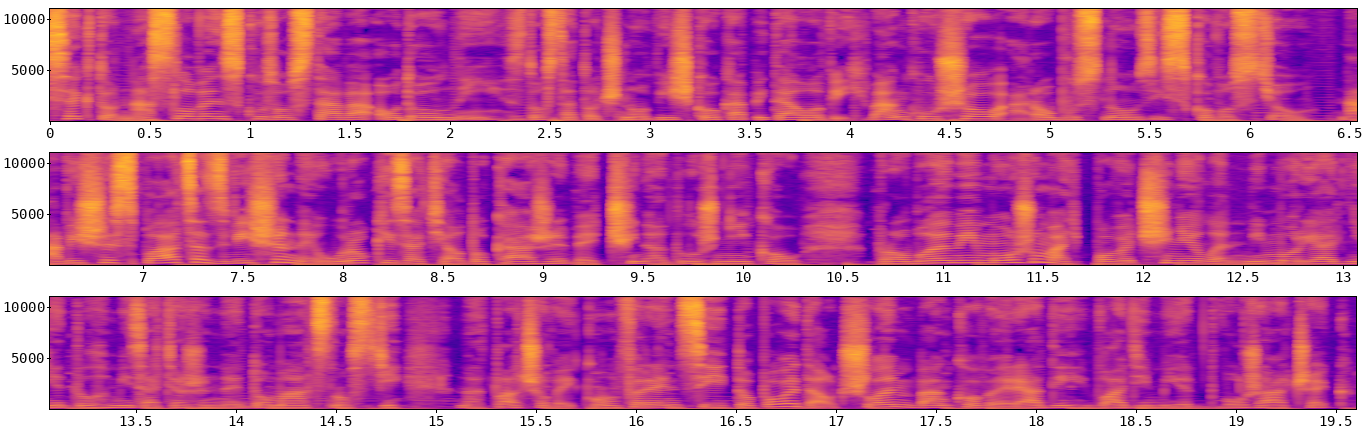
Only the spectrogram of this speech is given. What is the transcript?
sektor na Slovensku zostáva odolný s dostatočnou výškou kapitálových vankúšov a robustnou ziskovosťou. Navyše splácať zvýšené úroky zatiaľ dokáže väčšina dlžníkov. Problémy môžu mať poväčšine len mimoriadne dlhmi zaťažené domácnosti. Na tlačovej konferencii to povedal člen bankovej rady Vladimír Dvožáček.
